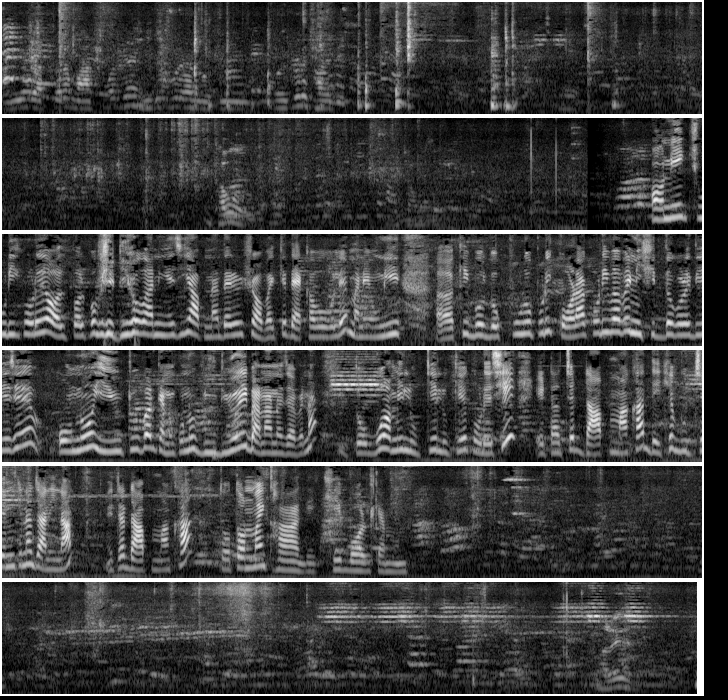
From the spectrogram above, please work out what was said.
আমি ওই রাত্রে মাছ পড়ে ভিডিও করে রাখব তুই ওই করে ছাড়ে দিস খাব অনেক চুরি করে অল্প অল্প ভিডিও বানিয়েছি আপনাদের সবাইকে দেখাবো বলে। মানে উনি কি বলব পুরোপুরি কড়াকড়িভাবে নিষিদ্ধ করে দিয়েছে। কোনো ইউটিউবার কেন কোনো ভিডিওই বানানো যাবে না। তবুও আমি লুকিয়ে লুকিয়ে করেছি। এটা হচ্ছে ডাব মাখা। দেখে বুঝছেন কিনা জানি না। এটা ডাব মাখা। তো তন্ময় খা আগে খেয়ে বল কেমন।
